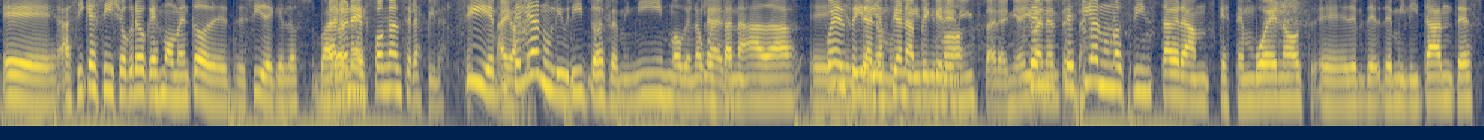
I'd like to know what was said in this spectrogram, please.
Eh, así que sí, yo creo que es momento de, de sí, de que los Varones, varones... pónganse las pilas. Sí, se lean un librito de feminismo que no Claro. cuesta nada. eh, Pueden seguir a Luciana. Pecker en Instagram y ahí se, van a se entender. sigan unos Instagrams que estén buenos eh, de, de- de militantes.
